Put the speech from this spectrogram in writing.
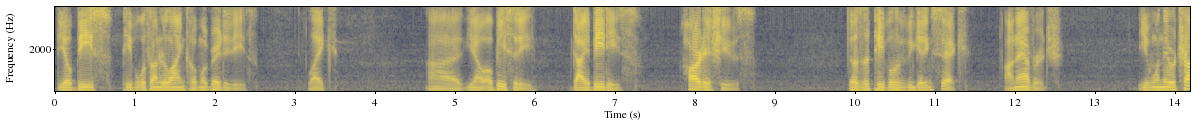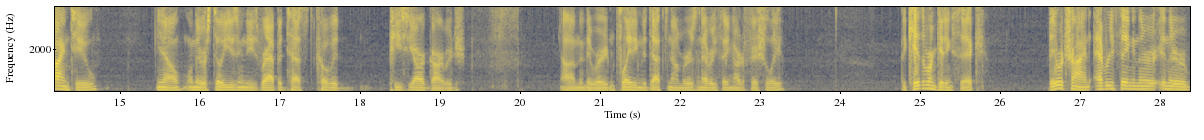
The obese, people with underlying comorbidities, like, uh, you know, obesity, diabetes, heart issues. Those are the people who've been getting sick, on average. Even when they were trying to, you know, when they were still using these rapid test COVID PCR garbage, um, and they were inflating the death numbers and everything artificially. The kids weren't getting sick. They were trying everything in their in their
